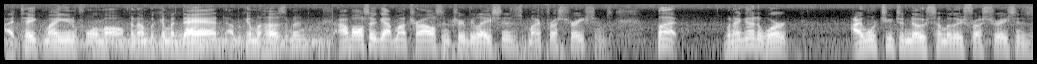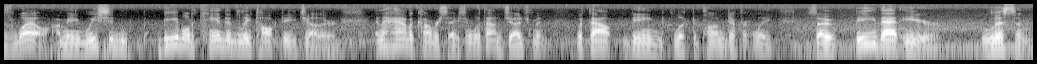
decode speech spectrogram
I take my uniform off, and I become a dad, I become a husband. I've also got my trials and tribulations, my frustrations. But when I go to work, I want you to know some of those frustrations as well. I mean, we should be able to candidly talk to each other and have a conversation without judgment, without being looked upon differently. So be that ear, listen,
